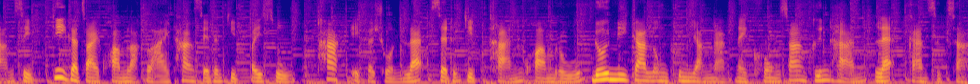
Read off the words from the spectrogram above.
2030 ที่กระจายความหลากหลายทางเศรษฐกิจไปสู่ภาคเอกชน และเศรษฐกิจฐานความรู้ โดยมีการลงทุนอย่างหนักในโครงสร้างพื้นฐานและการศึกษา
